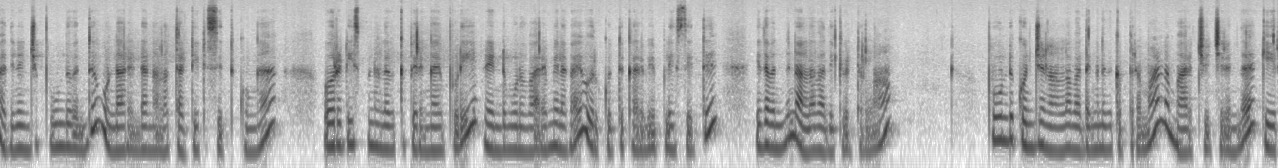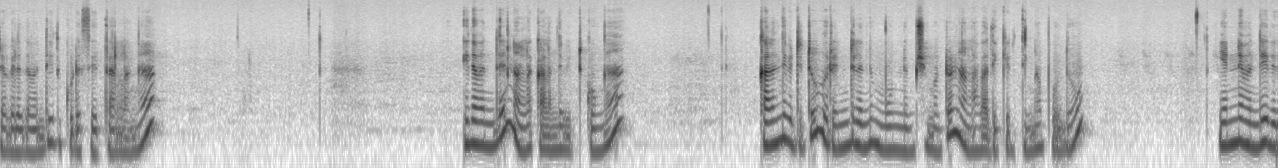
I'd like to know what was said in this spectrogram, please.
பதினஞ்சு பூண்டு வந்து ஒன்றா ரெண்டாக நல்லா தட்டிட்டு சேர்த்துக்கோங்க. ஒரு டீஸ்பூன் அளவுக்கு பெருங்காய பொடி ரெண்டு மூணு வரமிளகாய் ஒரு கொத்து கருவேப்பிலை சேர்த்து இதை வந்து நல்லா வதக்கி விட்டுடலாம் பூண்டு கொஞ்சம் நல்லா வதங்கினதுக்கப்புறமா நம்ம அரைச்சி வச்சுருந்த கீரை விழுதை வந்து இது கூட சேர்த்துடலாங்க இதை வந்து நல்லா கலந்து விட்டுக்கோங்க. கலந்து விட்டுட்டு ஒரு ரெண்டுலேருந்து மூணு நிமிஷம் மட்டும் நல்லா வதக்கி எடுத்திங்கன்னா போதும். எண்ணெய் வந்து இது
